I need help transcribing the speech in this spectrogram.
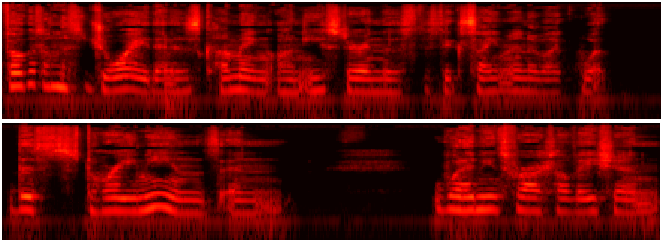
focused on this joy that is coming on Easter and this this excitement of like what this story means and what it means for our salvation.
